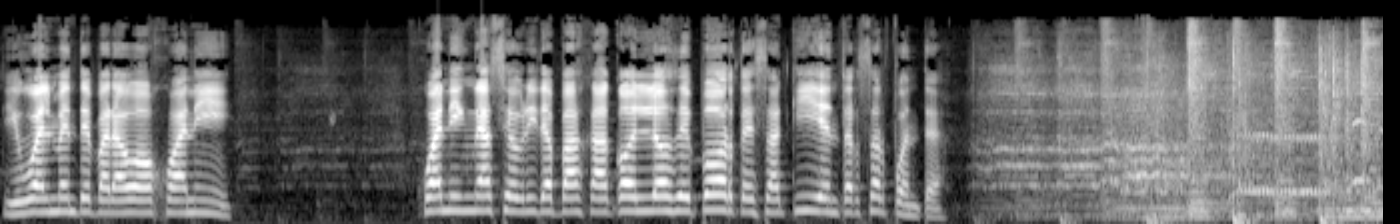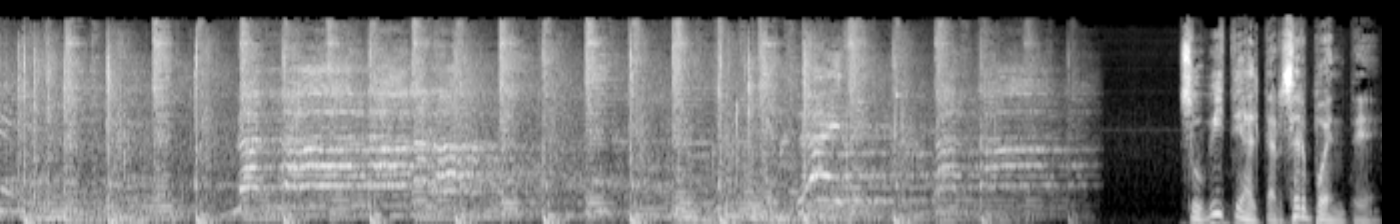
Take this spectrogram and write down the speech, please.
Igualmente para vos, Juani. Juan Ignacio Paja con los deportes aquí en Tercer Puente. Subite al tercer puente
